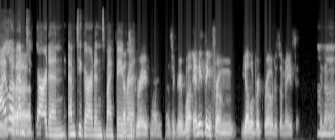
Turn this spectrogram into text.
I love uh, Empty Garden. Empty Garden's my favorite. That's a great one. That's a great. Well, anything from Yellow Brick Road is amazing. You mm-hmm. know.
